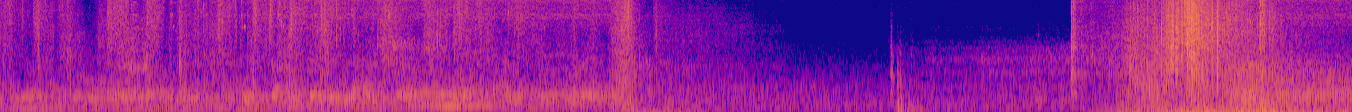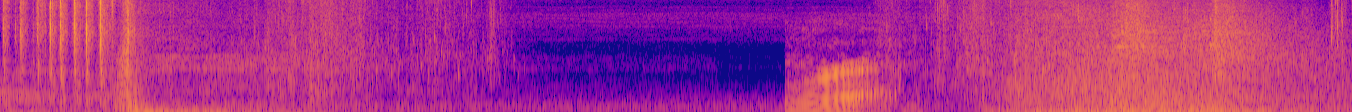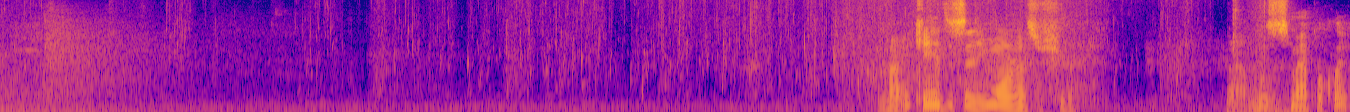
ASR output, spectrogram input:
Kansas anymore, that's for sure. What does this map look like?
